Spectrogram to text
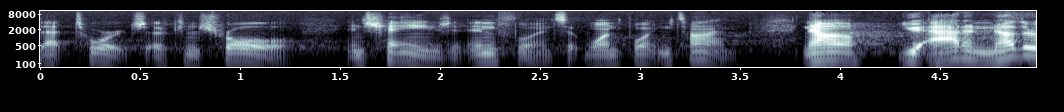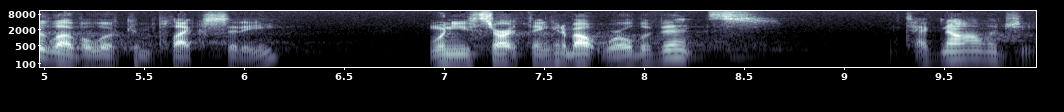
that torch of control and change and influence at one point in time. Now, you add another level of complexity when you start thinking about world events, technology.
